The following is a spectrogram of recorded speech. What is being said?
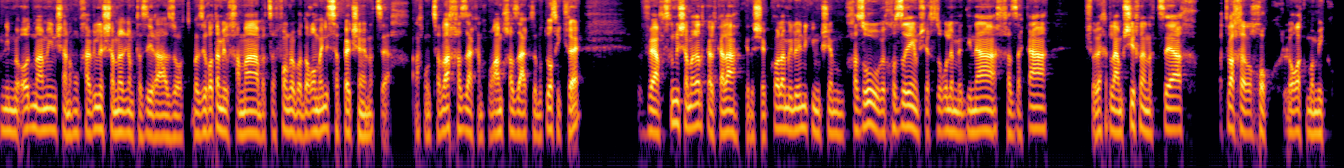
אני מאוד מאמין שאנחנו חייבים לשמר גם את הזירה הזאת. בזירות המלחמה בצפון ובדרום אין לי ספק שננצח. אנחנו צבא חזק, אנחנו עם חזק, זה בטוח יקרה. ואנחנו צריכים לשמר את הכלכלה, כדי שכל המילואיניקים כשהם חזרו וחוזרים, שיחזרו למדינה חזקה, שהולכת להמשיך לנצח בטווח הרחוק, לא רק במיקרו.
